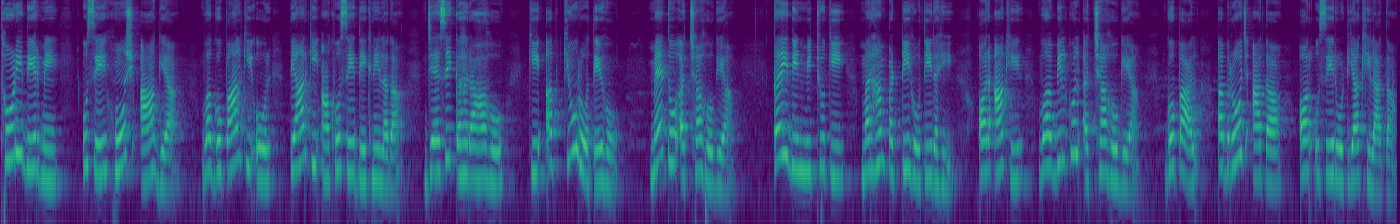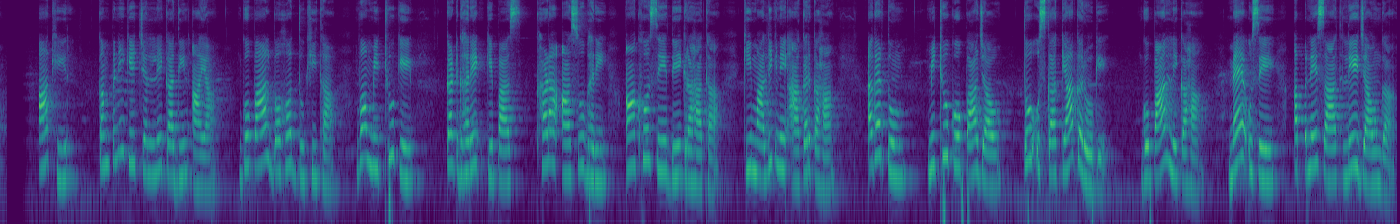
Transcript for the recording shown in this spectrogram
थोड़ी देर में उसे होश आ गया। वह गोपाल की ओर प्यार की आँखों से देखने लगा, जैसे कह रहा हो कि, अब क्यों रोते हो? मैं तो अच्छा हो गया। कई दिन मिट्ठू की मरहम पट्टी होती रही और आखिर वह बिल्कुल अच्छा हो गया। गोपाल अब रोज आता और उसे रोटियाँ खिलाता। आखिर कंपनी के चलने का दिन आया। गोपाल बहुत दुखी था। वह मिट्ठू के कटघरे के पास खड़ा आँसू भरी आँखों से देख रहा था कि मालिक ने आकर कहा, अगर तुम मिट्ठू को पा जाओ तो उसका क्या करोगे? गोपाल ने कहा, मैं उसे अपने साथ ले जाऊँगा,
